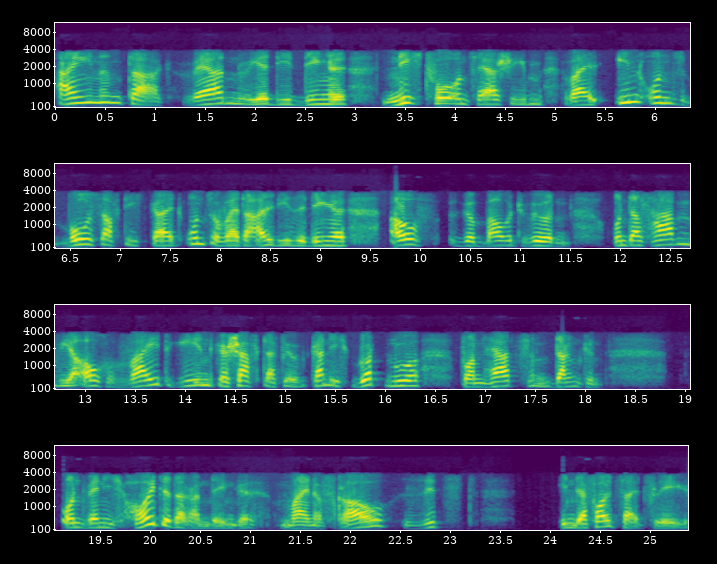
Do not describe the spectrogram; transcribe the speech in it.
einen Tag werden wir die Dinge nicht vor uns herschieben, weil in uns Boshaftigkeit und so weiter, all diese Dinge aufgebaut würden. Und das haben wir auch weitgehend geschafft. Dafür kann ich Gott nur von Herzen danken. Und wenn ich heute daran denke, meine Frau sitzt in der Vollzeitpflege.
